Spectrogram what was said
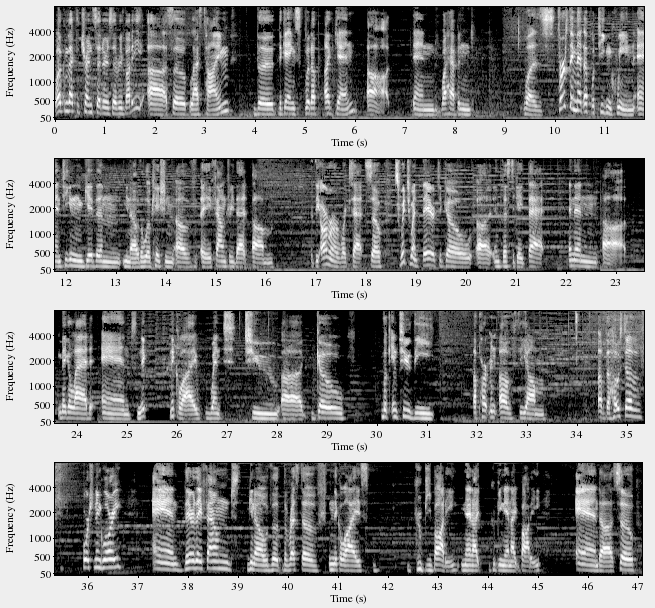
welcome back to Trendsetters, everybody. Uh, so last time, the the gang split up again, uh, and what happened was first they met up with Tegan Queen, and Tegan gave them, you know, the location of a foundry that um, that the armorer works at. So Switch went there to go uh, investigate that, and then uh, Megalad and Nick Nikolai went to uh, go look into the apartment of the um of the host of Fortune and Glory, and there they found you know the the rest of Nikolai's goopy body, nanite goopy nanite body, and uh, so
